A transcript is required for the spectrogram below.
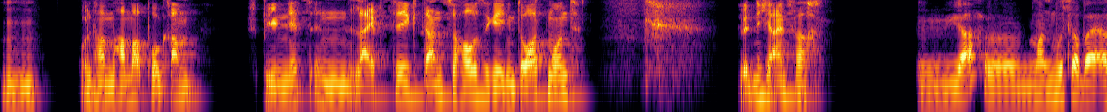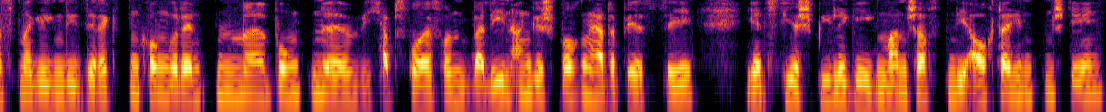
Mhm. Und haben Hammerprogramm. Spielen jetzt in Leipzig, dann zu Hause gegen Dortmund. Wird nicht einfach. Ja, man muss aber erstmal gegen die direkten Konkurrenten äh, punkten. Äh, ich habe es vorher von Berlin angesprochen, hat der BSC jetzt vier Spiele gegen Mannschaften, die auch da hinten stehen.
